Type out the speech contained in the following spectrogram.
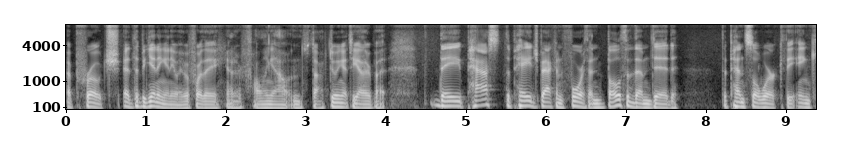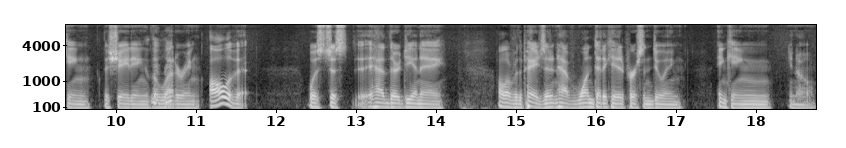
approach at the beginning, anyway, before they had their falling out and stopped doing it together. But they passed the page back and forth, and both of them did the pencil work, the inking, the shading, the lettering, all of it was just it had their DNA all over the page. They didn't have one dedicated person doing inking. You know,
